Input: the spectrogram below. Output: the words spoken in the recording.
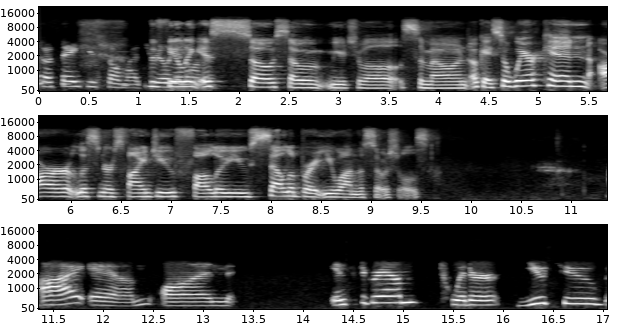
so thank you so much. The really feeling is so so mutual, Simone. Okay, so where can our listeners find you, follow you, celebrate you on the socials? I am on Instagram, Twitter, YouTube,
